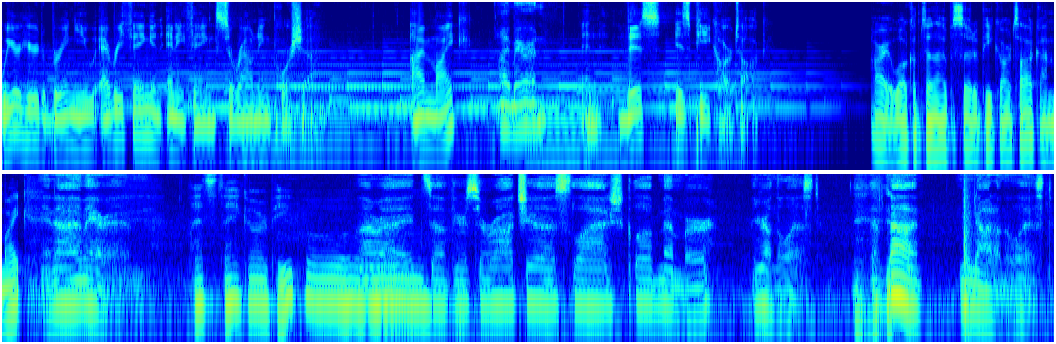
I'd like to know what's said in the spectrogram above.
We are here to bring you everything and anything surrounding Porsche. I'm Mike, I'm Aaron. and this is P Car Talk. All right, welcome to another episode of P Car Talk. I'm Mike. And I'm Aaron. Let's thank our people. All right. So if you're a Sriracha slash club member, you're on the list. If not, you're not on the list.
